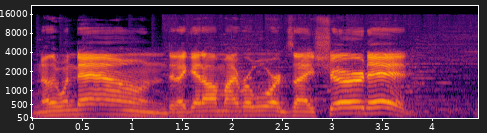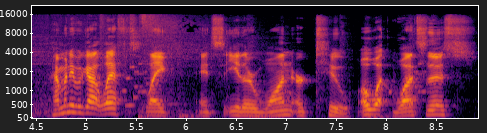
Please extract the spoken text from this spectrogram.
Another one down. Did I get all my rewards? I sure did. How many we got left? Like, it's either one or two. Oh, what? What's this?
